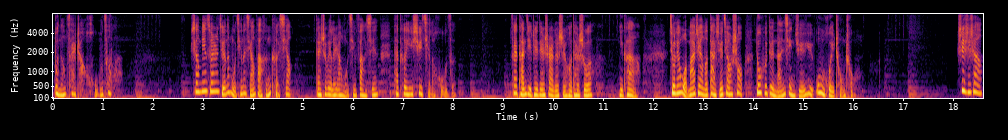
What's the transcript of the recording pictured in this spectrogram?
不能再长胡子了。”上边虽然觉得母亲的想法很可笑，但是为了让母亲放心，他特意蓄起了胡子。在谈起这件事儿的时候，他说：“你看啊，就连我妈这样的大学教授，都会对男性绝育误会重重。”事实上，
